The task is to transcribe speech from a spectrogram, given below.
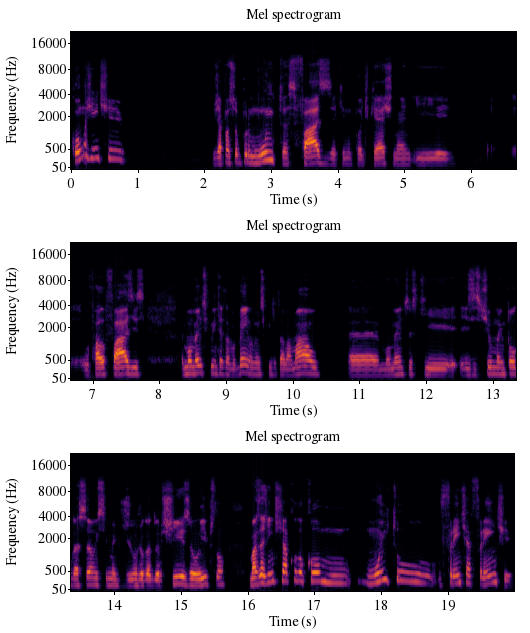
Como a gente já passou por muitas fases aqui no podcast, né? E eu falo fases, momentos que o Inter estava bem, momentos que o Inter estava mal, é, momentos que existia uma empolgação em cima de um jogador X ou Y, mas a gente já colocou muito frente a frente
